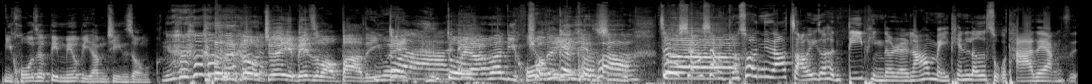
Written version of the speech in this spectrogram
你活着并没有比他们轻松，我觉得也没什么好怕的，因为对啊 对啊，那你活着也很辛苦，这样想想不错，你只要找一个很低频的人，然后每天勒索他这样子，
